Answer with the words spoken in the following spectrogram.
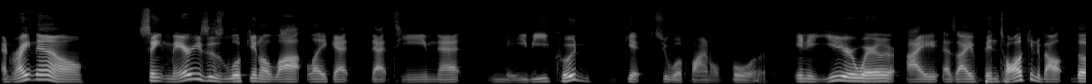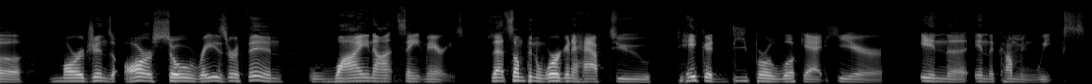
And right now, St. Mary's is looking a lot like at that team that maybe could get to a Final Four in a year where I, as I've been talking about, the margins are so razor thin, why not St. Mary's? So that's something we're going to have to take a deeper look at here in the in the coming weeks.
